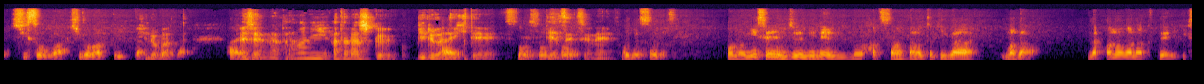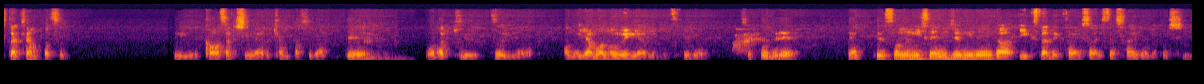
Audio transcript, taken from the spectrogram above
思想が広がっていったいな。広がっはい。あれですよね、中野に新しくビルができてそうそうってやつそう。ですよね。そうです、そうです。この2012年の初参加の時が、まだ中野がなくて、生田キャンパスっていう川崎市にあるキャンパスがあって、うん小田急沿いのあの山の上にあるんですけど、そこでやって、その2012年が生田で開催した最後の年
